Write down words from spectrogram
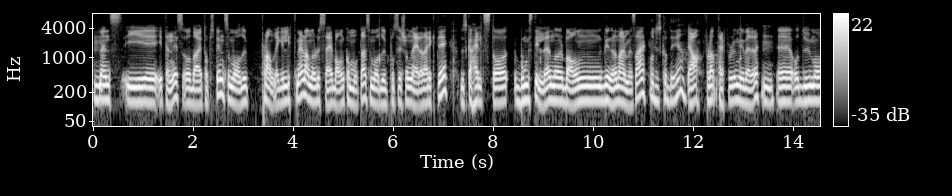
Mens i, i tennis, og da i toppspinn, så må du planlegge litt mer. da. Når du ser ballen komme mot deg, så må du posisjonere deg riktig. Du skal helst stå bom stille når ballen begynner å nærme seg. Og du skal det, ja? Ja, for da treffer du mye bedre. Eh, og du må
